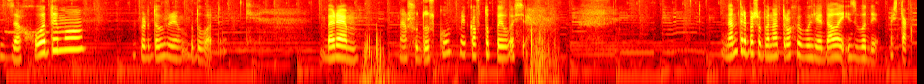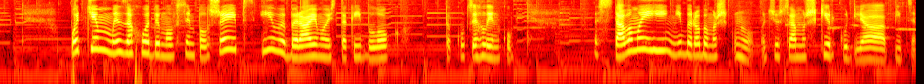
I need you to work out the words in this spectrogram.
Заходимо і продовжуємо будувати. Беремо нашу доску, яка втопилася. Нам треба, щоб вона трохи виглядала із води. Ось так. Потім ми заходимо в Simple Shapes і вибираємо ось такий блок, таку цеглинку. Ставимо її, ніби робимо ну, цю саму шкірку для піци.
